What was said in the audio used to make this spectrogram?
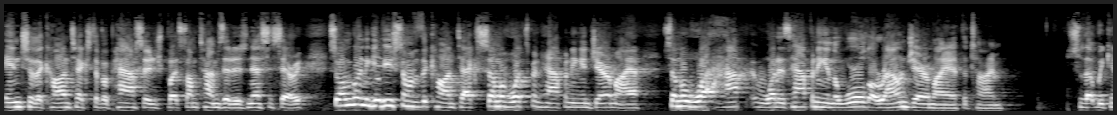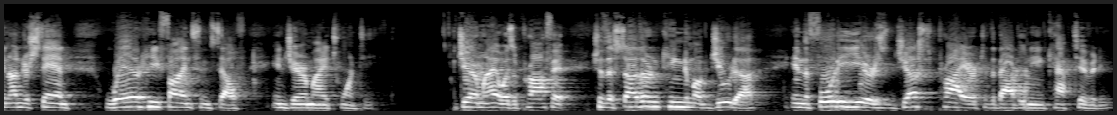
into the context of a passage, but sometimes it is necessary. So I'm going to give you some of the context, some of what's been happening in Jeremiah, some of what, hap- what is happening in the world around Jeremiah at the time, so that we can understand where he finds himself in Jeremiah 20. Jeremiah was a prophet to the southern kingdom of Judah in the 40 years just prior to the Babylonian captivity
